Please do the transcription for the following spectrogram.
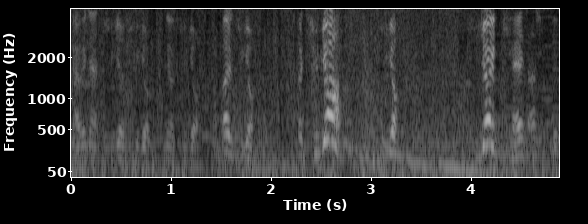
야 그냥 죽여 죽여 그냥 죽여. 빨리 죽여. 빨리 죽여! 죽여! 죽여 이 개자식들.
